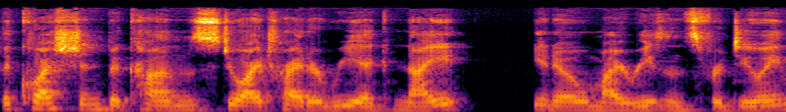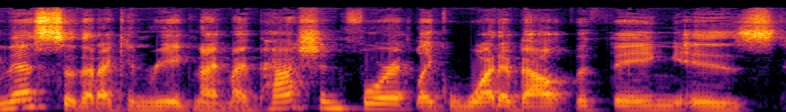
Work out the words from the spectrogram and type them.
the question becomes do I try to reignite, you know, my reasons for doing this so that I can reignite my passion for it? Like what about the thing is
